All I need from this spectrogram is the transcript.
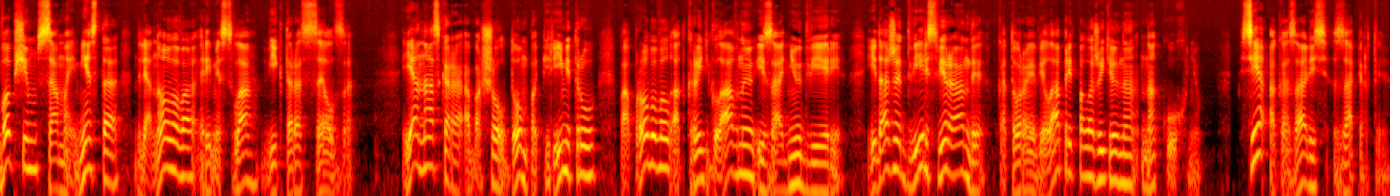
В общем, самое место для нового ремесла Виктора Селза. Я наскоро обошел дом по периметру, попробовал открыть главную и заднюю двери, и даже дверь с веранды, которая вела предположительно на кухню. Все оказались заперты.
